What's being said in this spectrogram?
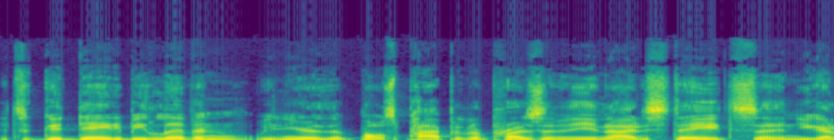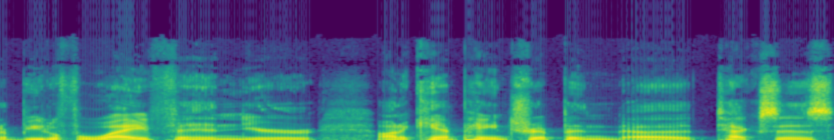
It's a good day to be living when you're the most popular president of the United States and you got a beautiful wife and you're on a campaign trip in uh, Texas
